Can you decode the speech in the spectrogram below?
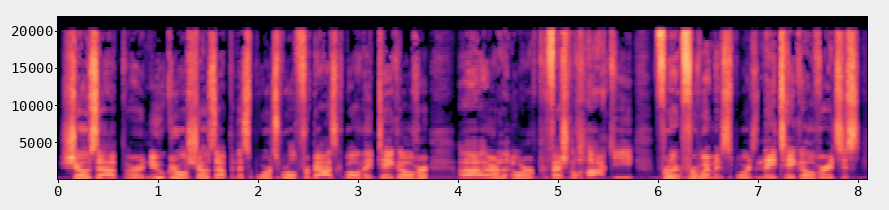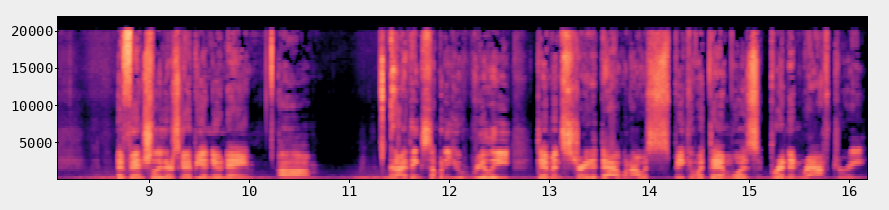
shows up or a new girl shows up in the sports world for basketball and they take over, uh, or, or professional hockey for for women's sports and they take over. It's just eventually there's going to be a new name. Um, and I think somebody who really demonstrated that when I was speaking with them was Brendon Raftery.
